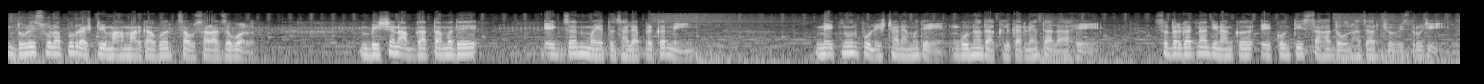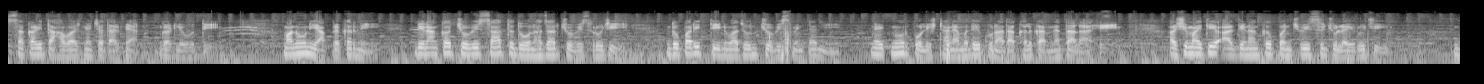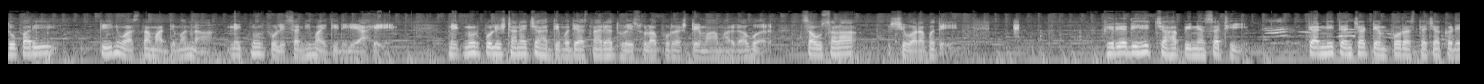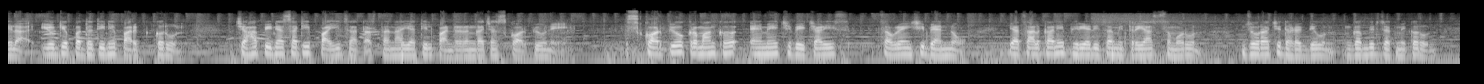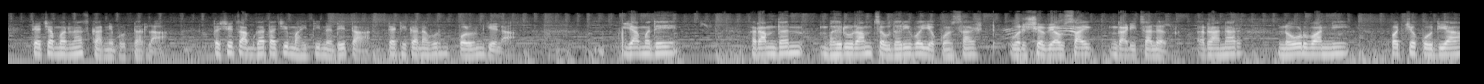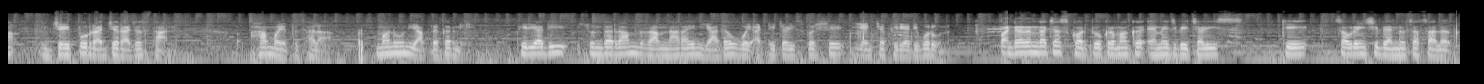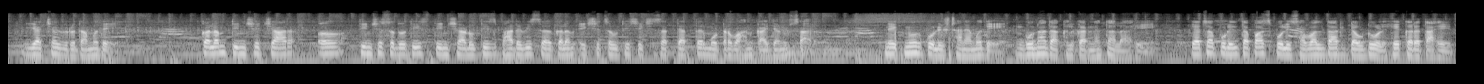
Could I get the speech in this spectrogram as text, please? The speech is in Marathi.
धुळे सोलापूर राष्ट्रीय महामार्गावर चौसाळाजवळ. भीषण अपघातामध्ये एकजण मयत झाल्याप्रकरणी नेकनूर पोलीस ठाण्यामध्ये गुन्हा दाखल करण्यात आला आहे. सदर घटना दिनांक एकोणतीस सहा दोन हजार चोवीस रोजी सकाळी दहा वाजण्याच्या दरम्यान घडली होती. म्हणून या प्रकरणी दिनांक चोवीस सात दोन हजार चोवीस रोजी दुपारी तीन वाजून चोवीस मिनिटांनी नेकनूर पोलीस ठाण्यामध्ये गुन्हा दाखल करण्यात आला आहे. अशी माहिती आज दिनांक पंचवीस जुलै रोजी दुपारी तीन वाजता माध्यमांना नेकनूर पोलिसांनी माहिती दिली आहे. नेकनूर पोलीस ठाण्याच्या हद्दीमध्ये असणाऱ्या धुळे सोलापूर राष्ट्रीय महामार्गावर चौसाळा शिवारामध्ये फिर्यादी हे चहा पिण्यासाठी त्यांनी त्यांच्या टेम्पो रस्त्याच्या कडेला योग्य पद्धतीने पार्क करून चहा पिण्यासाठी पायी जात असताना यातील पांढऱ्या रंगाच्या स्कॉर्पिओने स्कॉर्पिओ क्रमांक एम एच बेचाळीस चौऱ्याऐंशी ब्याण्णव या चालकाने फिर्यादीचा मित्र यास समोरून जोराची धडक देऊन गंभीर जखमी करून त्याच्या मरणास कारणीभूत ठरला. तसेच अपघाताची माहिती न देता त्या ठिकाणावरून पळून गेला. यामध्ये रामधन भैरूराम चौधरी व एकोणसाठ वर्ष व्यवसाय गाडी चालक राहणार नोडवांनी पच्चकोदिया जयपूर राज्य राजस्थान. हा मयत झाला. म्हणून या प्रकरणी फिर्यादी सुंदरराम रामनारायण यादव वय अठ्ठेचाळीस वर्षे यांच्या फिर्यादीवरून. पांढऱ्या रंगाच्या स्कॉर्पिओ क्रमांक एम एच बेचाळीस के चौऱ्याऐंशी ब्याण्णवचा चालक याच्या विरोधामध्ये. कलम तीनशे चार अ तीनशे सदोतीस तीनशे अडोतीस भादवीसह कलम एकशे चौतीस एकशे सत्याहत्तर मोटर वाहन कायद्यानुसार नेकनूर पोलीस ठाण्यामध्ये गुन्हा दाखल करण्यात आला आहे. याचा पुढील तपास पोलीस हवालदार डवडोळ हे करत आहेत.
